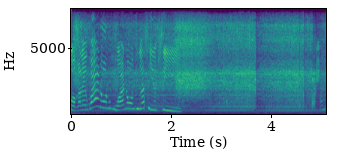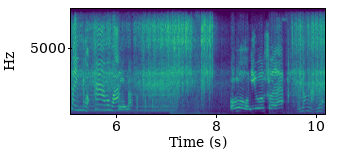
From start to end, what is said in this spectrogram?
วกอะไรวะโดนหัวโดนทีละสี่สิบสี่มันใส่หมวกห้าปะวะเสียละโอ้โหยูสวยละระวังหลังด้วย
